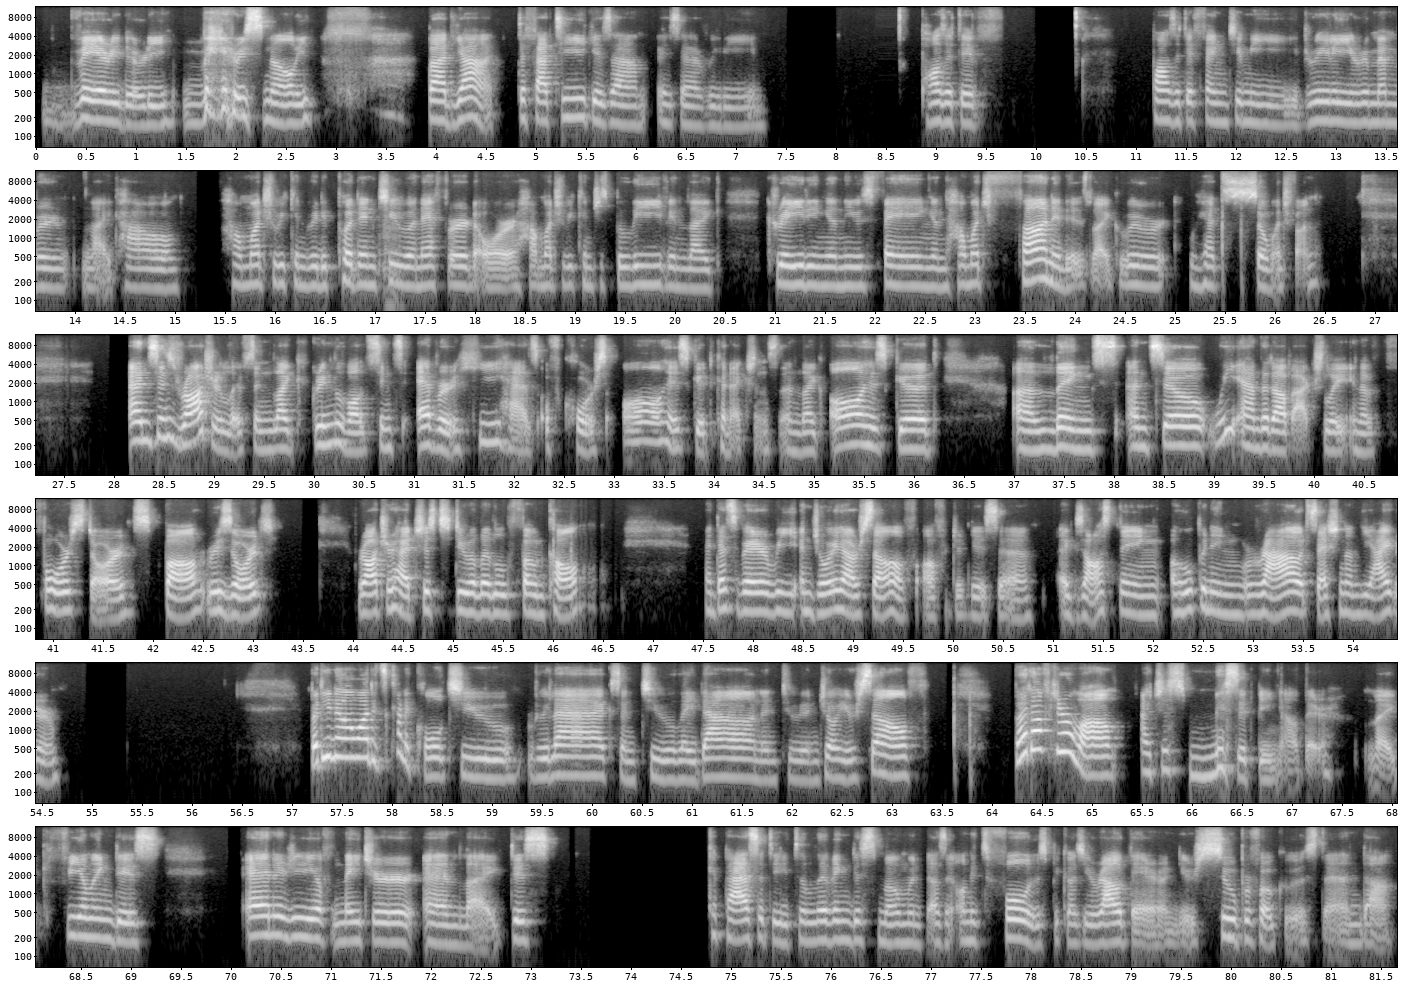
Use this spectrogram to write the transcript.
very dirty, very smelly. But yeah, the fatigue is a um, is a really positive positive thing to me. Really remember like how how much we can really put into an effort or how much we can just believe in like creating a new thing and how much fun it is. Like we were we had so much fun. And since Roger lives in like Grindelwald since ever, he has, of course, all his good connections and like all his good uh, links. And so we ended up actually in a four-star spa resort. Roger had just to do a little phone call. And that's where we enjoyed ourselves after this uh, exhausting opening route session on the Eiger. But you know what? It's kind of cool to relax and to lay down and to enjoy yourself. But after a while, I just miss it being out there, like feeling this energy of nature and like this capacity to living this moment as on its fullest because you're out there and you're super focused and uh,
